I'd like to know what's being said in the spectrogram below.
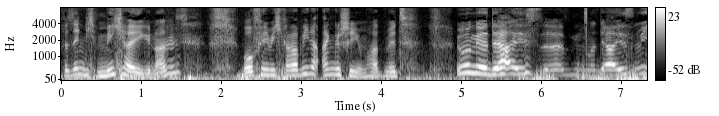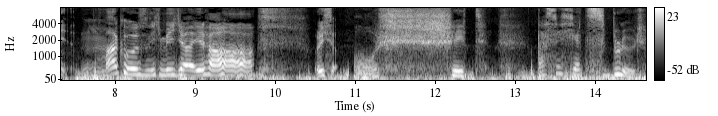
Versehentlich Michael genannt, woraufhin mich Karabiner angeschrieben hat mit Junge, der heißt, ähm, der heißt Mi Markus, nicht Michael, haha. Und ich so, oh shit, das ist jetzt blöd.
